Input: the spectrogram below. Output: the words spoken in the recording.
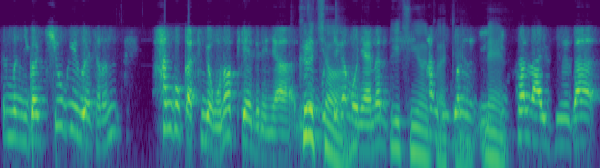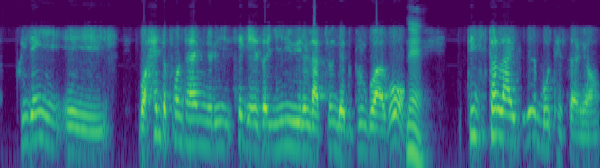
그러면 이걸 키우기 위해서는 한국 같은 경우는 어떻게 해야 되느냐? 그렇죠. 문제가 뭐냐면. 한국은 이 네. digitalize가 굉장히 이, 뭐 핸드폰 사용률이 세계에서 1, 2위를 다투는데도 불구하고 네. digitalize를 못했어요.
